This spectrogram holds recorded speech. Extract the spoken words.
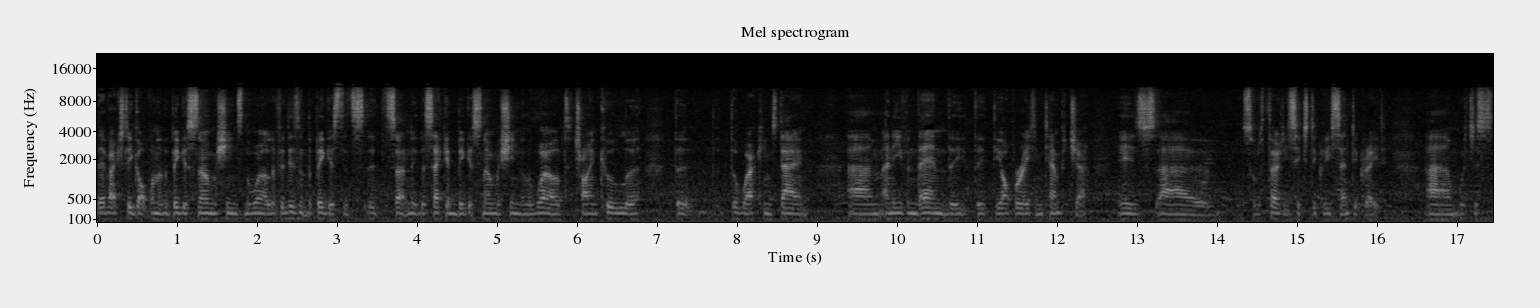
they've actually got one of the biggest snow machines in the world. If it isn't the biggest, it's, it's certainly the second biggest snow machine in the world to try and cool the, the, the workings down um, and even then the, the, the, operating temperature is uh, sort of 36 degrees centigrade, um, which is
